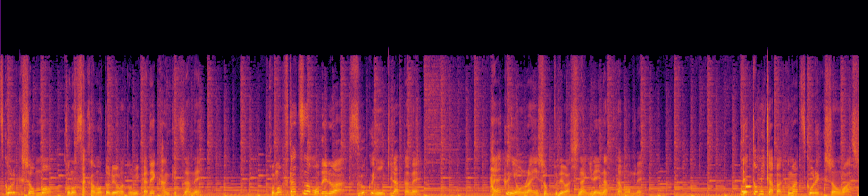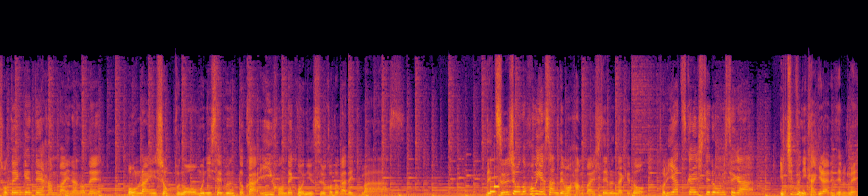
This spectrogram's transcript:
末コレクションもこの坂本龍馬トミカで完結だね。この2つのモデルはすごく人気だったね。早くにオンラインショップでは品切れになってたもんね。でトミカ幕末コレクションは書店限定販売なのでオンラインショップのオムニセブンとかいい本で購入することができます。で通常の本屋さんでも販売してるんだけど取り扱いしてるお店が一部に限られてるね。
